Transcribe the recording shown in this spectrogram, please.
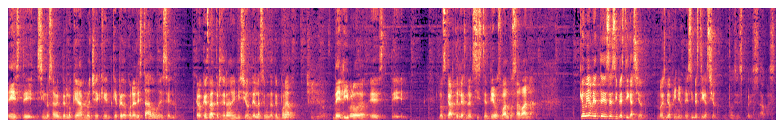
Este, si no saben de lo que hablo, chequen qué pedo con el Estado, es el creo que es la tercera emisión de la segunda temporada Chido. del libro este Los cárteles no existen de Osvaldo Zavala. Que obviamente eso es investigación, no es mi opinión, es investigación. Entonces, pues, aguas.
